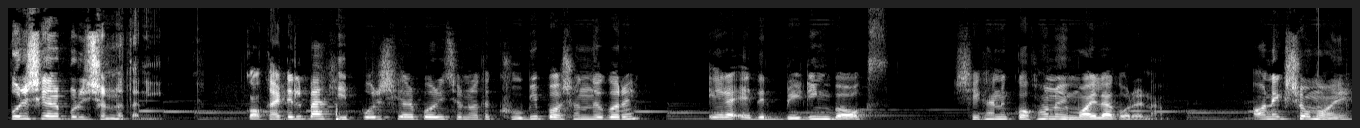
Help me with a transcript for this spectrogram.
পরিষ্কার পরিচ্ছন্নতা নিয়ে। ককাটেল পাখি পরিষ্কার পরিচ্ছন্নতা খুবই পছন্দ করে। এরা এদের ব্রিডিং বক্স, সেখানে কখনোই ময়লা করে না। অনেক সময়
